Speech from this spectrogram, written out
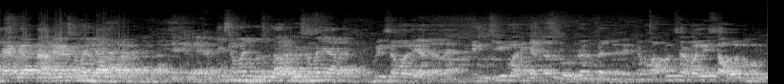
त्याकरता आरक्षण समाज जाती समाज घुसला कोळी समाज आला फुल समाज यायला लागलाय. त्यांची मागणी आता जोरदार चाललेली आहे. त्यामुळे आपण सर्वांनी सावध होऊन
